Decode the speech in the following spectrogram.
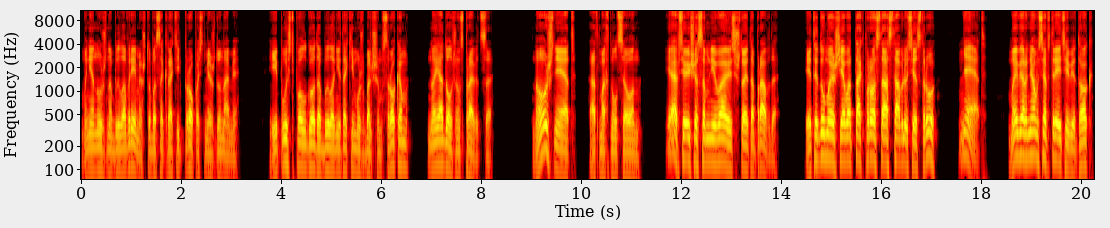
Мне нужно было время, чтобы сократить пропасть между нами. И пусть полгода было не таким уж большим сроком, но я должен справиться. «Ну уж нет», — отмахнулся он. «Я все еще сомневаюсь, что это правда. И ты думаешь, я вот так просто оставлю сестру? Нет. Мы вернемся в третий виток,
